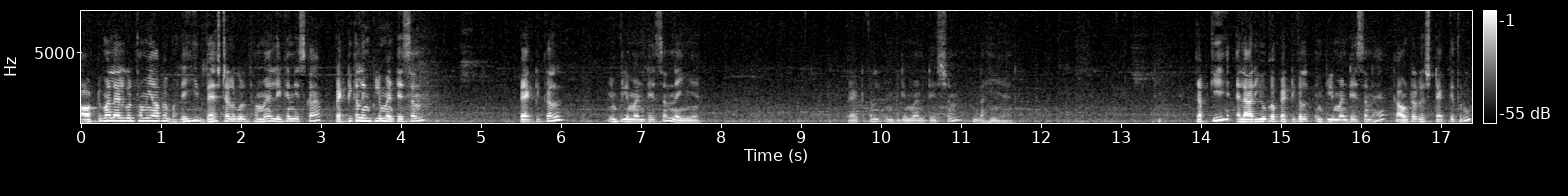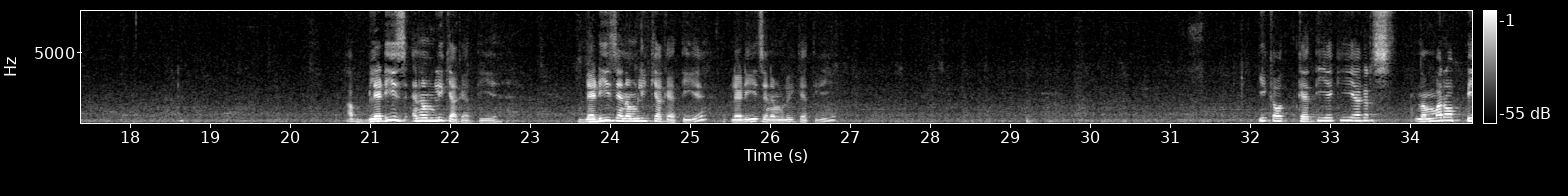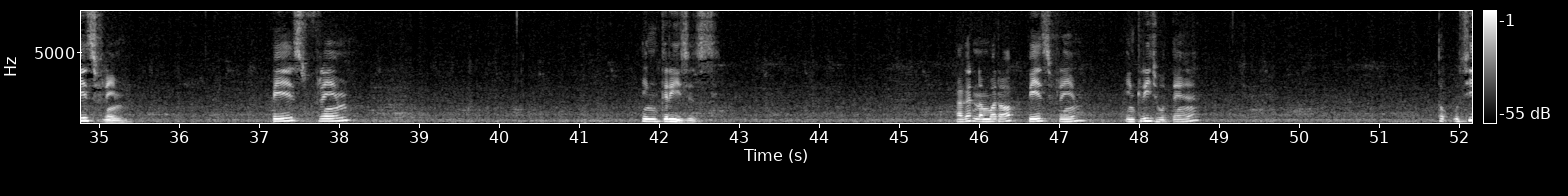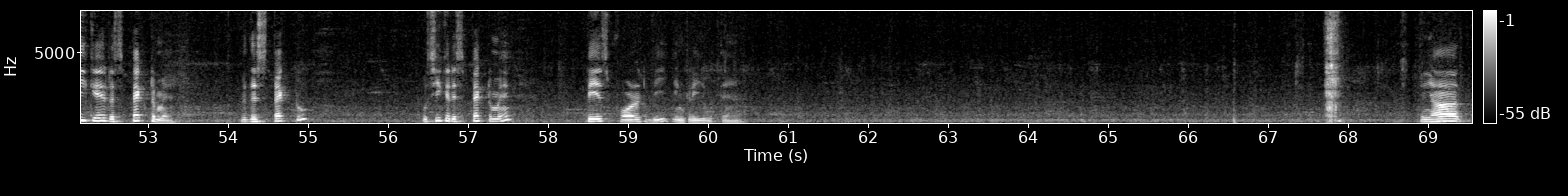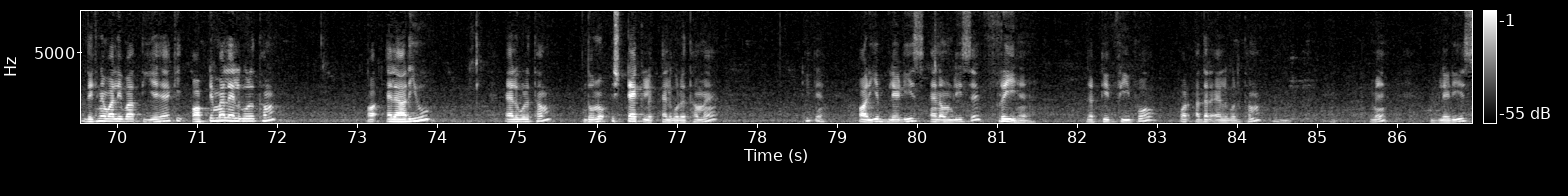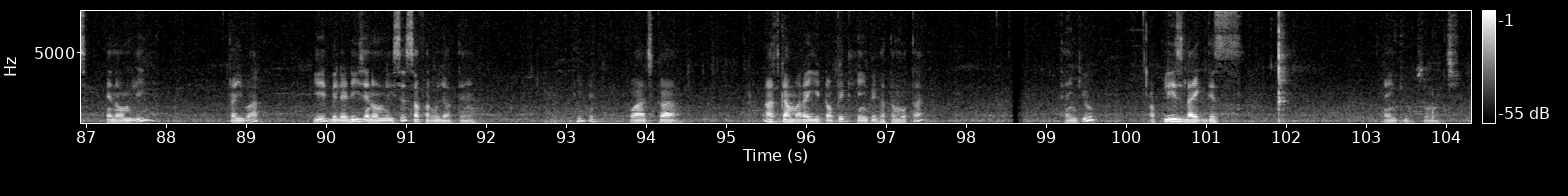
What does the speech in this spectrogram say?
ऑप्टिमल एल्गोरिथम यहाँ पे भले ही बेस्ट एल्गोरिथम है, लेकिन इसका प्रैक्टिकल इम्प्लीमेंटेशन प्रैक्टिकल इम्प्लीमेंटेशन नहीं है। प्रैक्टिकल इम्प्लीमेंटेशन नहीं है। जबकि एल का प्रैक्टिकल इम्प्लीमेंटेशन है काउंटर स्टैक के थ्रू अब ब्लेडीज एनोमली क्या कहती है? ब्लेडीज एनोमली क्या कहती है? ब्लेडीज एनोमली कहती है ये। कहती है कि अगर number of page frame page frame increases अगर number of page frame increase होते हैं तो उसी के रिस्पेक्ट में विद रिस्पेक्ट टू उसी के रिस्पेक्ट में पेज फॉल्ट भी इंक्रीज होते हैं। यहाँ देखने वाली बात यह है कि ऑप्टिमल एल्गोरिथम और एल आर यू एल्गोरिथम दोनों स्टैक एल्गोरिथम है, ठीक है? और ये ब्लेडीज एनोमली से फ्री हैं, जबकि फीफो और अदर एल्गोरिथम में ब्लेडीज एनोमली कई बार ये ब्लेडीज एनोमली से सफ़र हो जाते हैं, ठीक है? तो आज का आज का हमारा ये टॉपिक यहीं पे ख़त्म होता है। Thank you. Uh, please like this. Thank you so much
